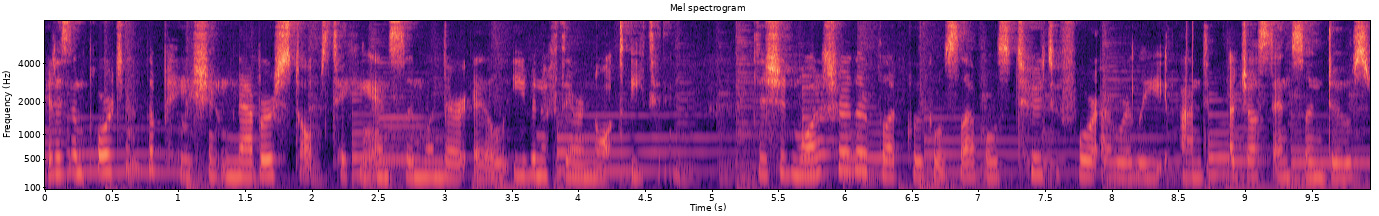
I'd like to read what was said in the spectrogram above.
It is important that the patient never stops taking insulin when they're ill, even if they are not eating. They should monitor their blood glucose levels 2 to 4 hourly and adjust insulin dose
